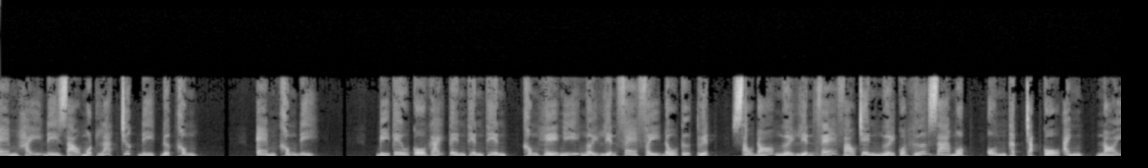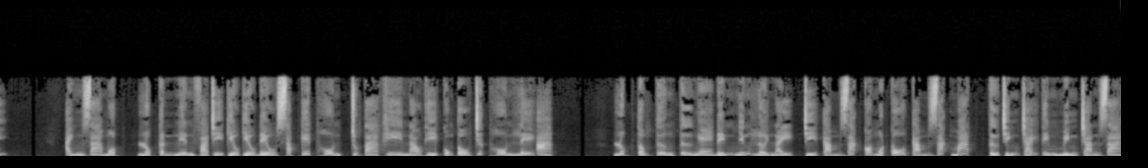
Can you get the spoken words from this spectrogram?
Em hãy đi dạo một lát trước đi được không? Em không đi. Bị kêu cô gái tên thiên thiên, không hề nghĩ ngợi liền phe phẩy đầu cự tuyệt, Sau đó người liền ghé vào trên người của hứa gia một, ôm thật chặt cổ anh, nói. Anh gia một, Lục Cẩn Niên và chị Kiều Kiều đều sắp kết hôn, chúng ta khi nào thì cũng tổ chức hôn lễ a. Lúc Tống Tương Tư nghe đến những lời này, chỉ cảm giác có một cỗ cảm giác mát, từ chính trái tim mình tràn ra,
